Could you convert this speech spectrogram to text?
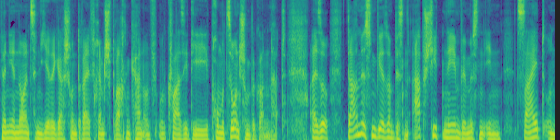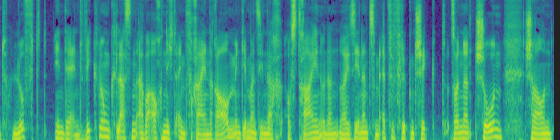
wenn ihr 19-Jähriger schon drei Fremdsprachen kann und quasi die Promotion schon begonnen hat. Also da müssen wir so ein bisschen Abschied nehmen. Wir müssen ihnen Zeit und Luft in der Entwicklung lassen, aber auch nicht im freien Raum, indem man sie nach Australien oder Neuseeland zum Äpfelpflücken schickt, sondern schon schauen,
